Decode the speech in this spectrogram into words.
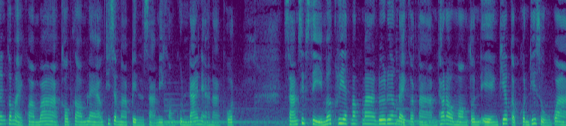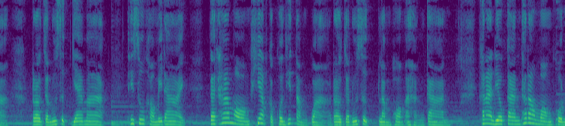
นั่นก็หมายความว่าเขาพร้อมแล้วที่จะมาเป็นสามีของคุณได้ในอนาคต 34 เมื่อเครียดมาก ๆ ด้วยเรื่องใดก็ตาม ถ้าเรามองตนเองเทียบกับคนที่สูงกว่า เราจะรู้สึกแย่มาก ที่สู้เขาไม่ได้ แต่ถ้ามองเทียบกับคนที่ต่ำกว่า เราจะรู้สึกลำพองอหังการ ขณะเดียวกันถ้าเรามองคน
